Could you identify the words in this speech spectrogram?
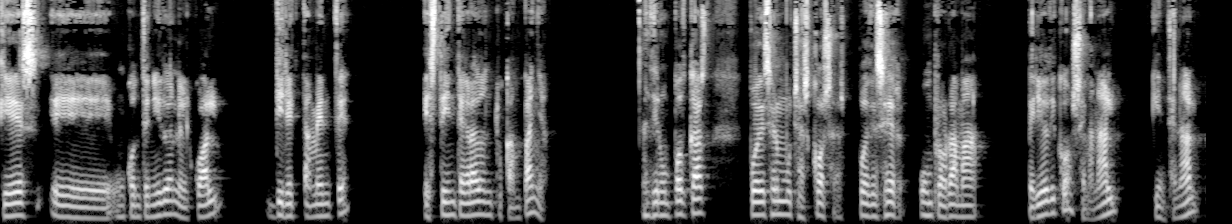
que es eh, un contenido en el cual directamente esté integrado en tu campaña. Es decir, un podcast puede ser muchas cosas. Puede ser un programa periódico, semanal, quincenal,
